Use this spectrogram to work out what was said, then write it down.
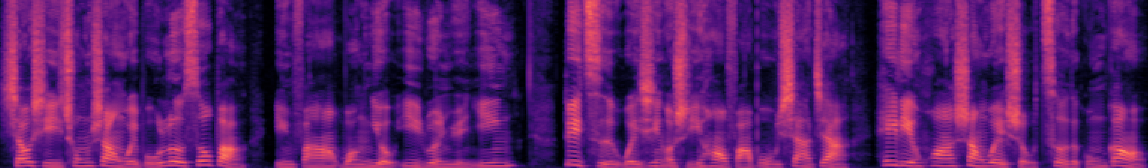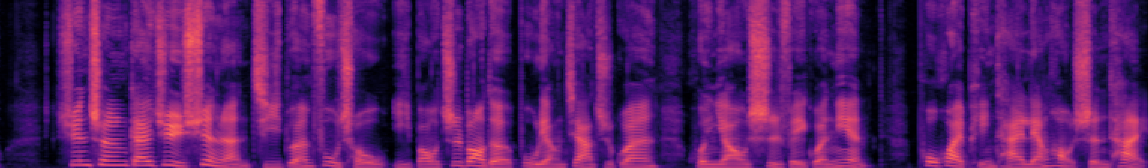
消息冲上微博热搜榜，引发网友议论原因。对此，微信二十一号发布下架。《黑莲花上位手册》的公告宣称，该剧渲染极端复仇、以暴制暴的不良价值观，混淆是非观念，破坏平台良好生态。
